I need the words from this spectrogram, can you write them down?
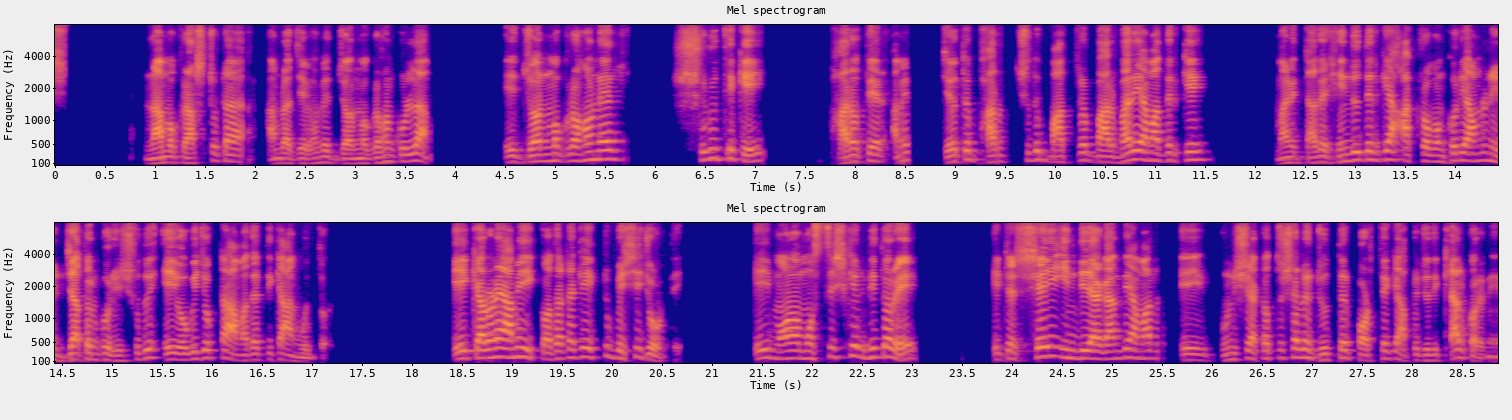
নামক রাষ্ট্রটা আমরা যেভাবে জন্মগ্রহণ করলাম, এই জন্মগ্রহণের শুরু থেকেই ভারতের, আমি যেহেতু ভারত শুধু মাত্র বারবারই আমাদেরকে মানে তাদের হিন্দুদেরকে আক্রমণ করি, আমরা নির্যাতন করি, শুধু এই অভিযোগটা আমাদের দিকে আঙুল তোলে এই কারণে আমি কথাটাকে একটু বেশি জোর দিই। এই মন মস্তিষ্কের ভিতরে এটা সেই ইন্দিরা গান্ধী আমার এই উনিশশো একাত্তর সালের যুদ্ধের পর থেকে আপনি যদি খেয়াল করেন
